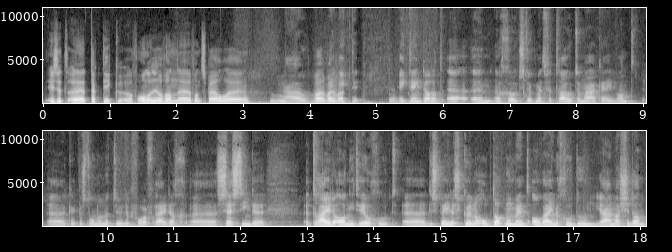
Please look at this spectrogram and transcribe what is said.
is het eh, tactiek of onderdeel van, eh, van het spel? eh, Nou, ik- wa- ik, de- Ja? ik denk dat het een, een groot stuk met vertrouwen te maken heeft. Want kijk, we stonden natuurlijk voor vrijdag eh 16e. Het draaide al niet heel goed. De spelers kunnen op dat moment al weinig goed doen. Ja, en als je dan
